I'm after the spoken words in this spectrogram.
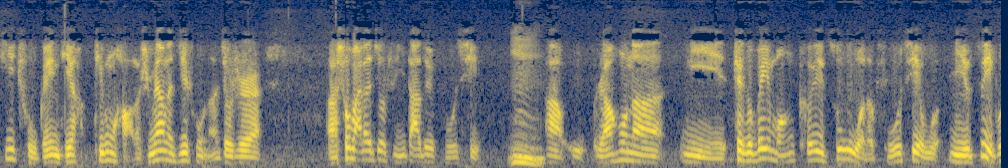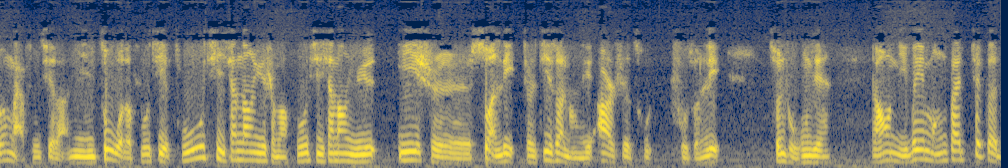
基础给你提好提供好了，什么样的基础呢？就是啊、说白了就是一大堆服务器。嗯啊，我然后呢，你这个微盟可以租我的服务器，我你自己不用买服务器了，你租我的服务器，服务器相当于什么？服务器相当于一是算力，就是计算能力；二是储储存力，存储空间。然后你微盟在这个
